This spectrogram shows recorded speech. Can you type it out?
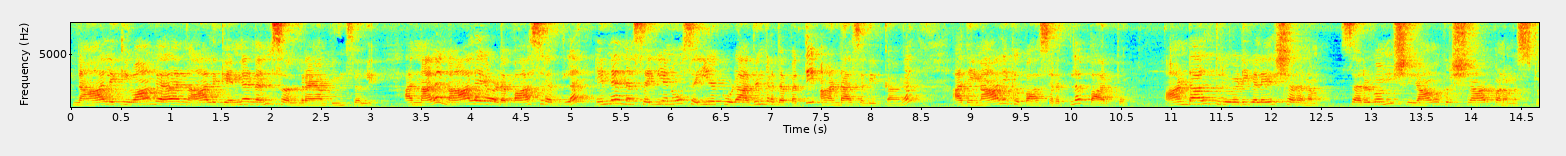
நாளைக்கு வாங்க நாளைக்கு என்னென்னு சொல்கிறேன் அப்படின்னு சொல்லி. அதனால நாளையோட பாசுரத்தில் என்னென்ன செய்யணும் செய்யக்கூடாதுன்றதை பற்றி ஆண்டாள் சொல்லியிருக்காங்க. அதை நாளைக்கு பாசுரத்தில் பார்ப்போம். ஆண்டாள் திருவடிகளே சரணம். சர்வம் ஸ்ரீராமகிருஷ்ணார்பணமஸ்து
